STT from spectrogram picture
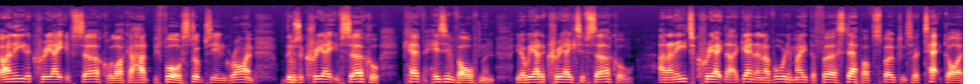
I need a creative circle like I had before, Stubbsy and Grime. There was a creative circle. Kev, his involvement. You know, we had a creative circle. And I need to create that again. And I've already made the first step. I've spoken to a tech guy,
